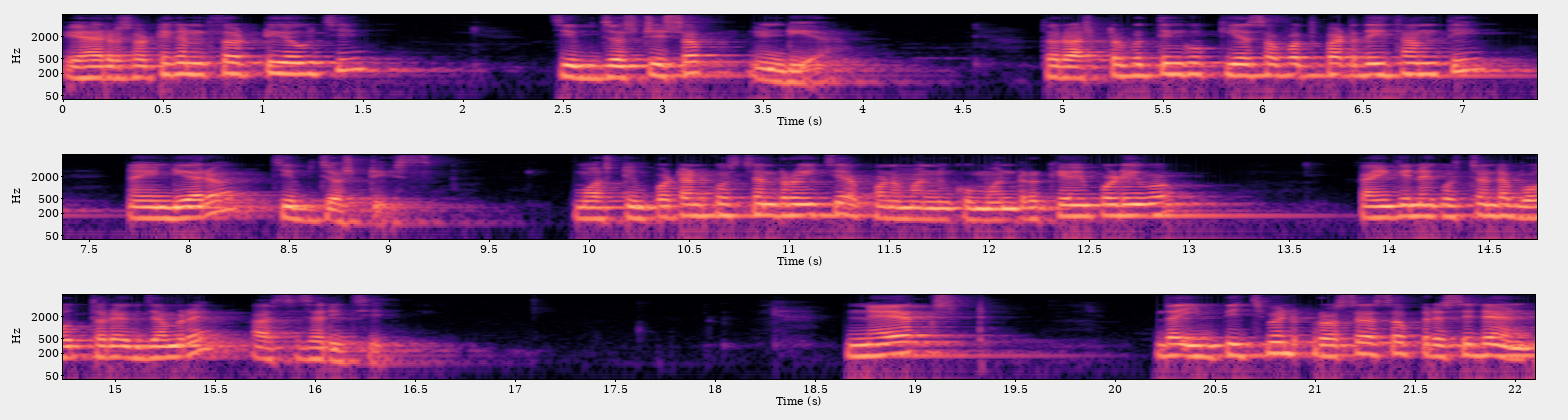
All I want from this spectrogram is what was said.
ଏହାର ସଠିକ୍ ଆନ୍ସର୍ଟି ହେଉଛି ଚିଫ୍ ଜଷ୍ଟିସ୍ ଅଫ୍ ଇଣ୍ଡିଆ ତ ରାଷ୍ଟ୍ରପତିଙ୍କୁ କିଏ ଶପଥପାଠ ଦେଇଥାନ୍ତି? ନା ଇଣ୍ଡିଆର chief justice. Most important question ରହିଛି ଆପଣମାନଙ୍କୁ ମନେ ରଖିବା ପାଇଁ ପଡ଼ିବ। କାହିଁକି ନା କ୍ୱେଶ୍ଚନ୍ଟା ବହୁତ ଥର ଏକ୍ଜାମ୍ରେ ଆସିସାରିଛି next the impeachment process of president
